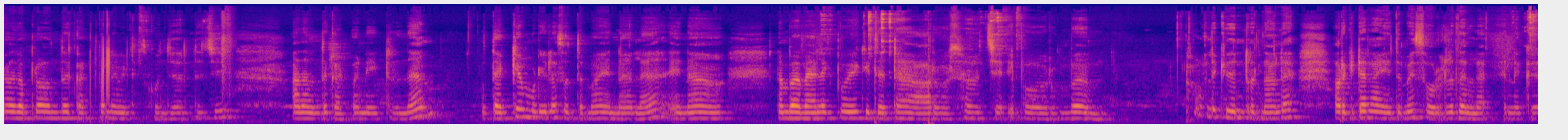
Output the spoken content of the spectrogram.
அதுக்கப்புறம் வந்து கட் பண்ண வேண்டியது கொஞ்சம் இருந்துச்சு. அதை வந்து கட் பண்ணிகிட்டு இருந்தேன். தைக்க முடியல சுத்தமாக என்னால். ஏன்னா நம்ம வேலைக்கு போய் கிட்டத்தட்ட ஆறு வருஷம் ஆச்சு. இப்போது ரொம்ப வலிக்குதுன்றதுனால அவர்கிட்ட நான் எதுவுமே சொல்கிறதில்ல எனக்கு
